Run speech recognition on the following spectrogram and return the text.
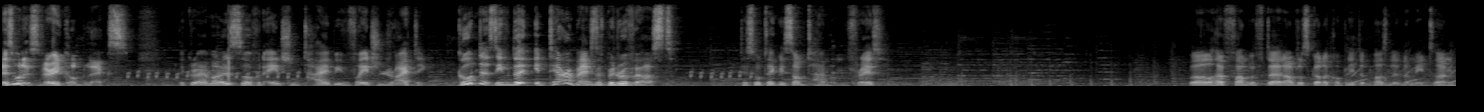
This one is very complex. The grammar is of an ancient type, even for ancient writing. Goodness, even the interrobangs have been reversed. This will take me some time, I'm afraid. Well, have fun with that. I'm just gonna complete the puzzle in the meantime.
